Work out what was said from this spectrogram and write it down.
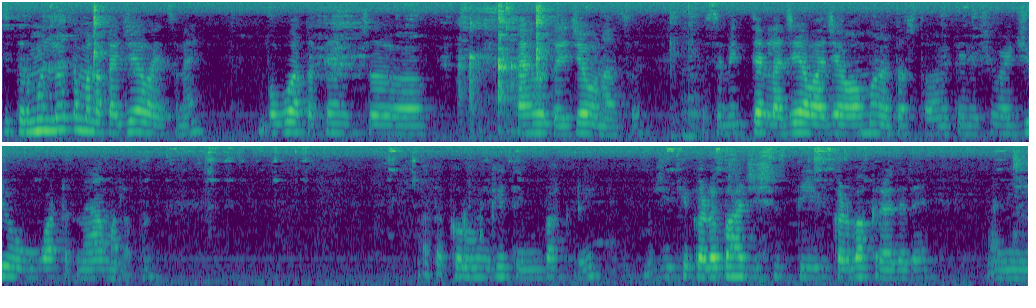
ती तर म्हणलं होतं मला काय जेवायचं नाही. बघू आता त्यांचं काय होतं आहे जेवणाचं. तसं मी त्यांना जेवा जेवा म्हणत असतो. आणि त्याच्याशिवाय जीव वाटत नाही आम्हाला पण. आता करून घेते मी भाकरी. म्हणजे एकीकडं भाजी शिजते इकडं भाकऱ्या देते. आणि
